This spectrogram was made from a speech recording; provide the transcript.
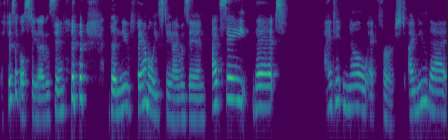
the physical state I was in, the new family state I was in, I'd say that I didn't know at first. I knew that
